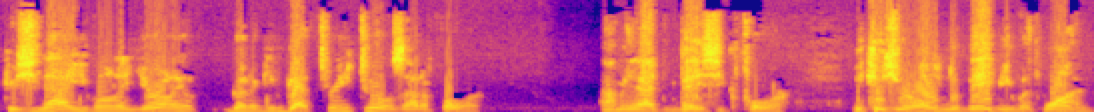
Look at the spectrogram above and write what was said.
because now you've only you're only going to you've got three tools out of four. I mean that's basic four because you're holding a baby with one.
